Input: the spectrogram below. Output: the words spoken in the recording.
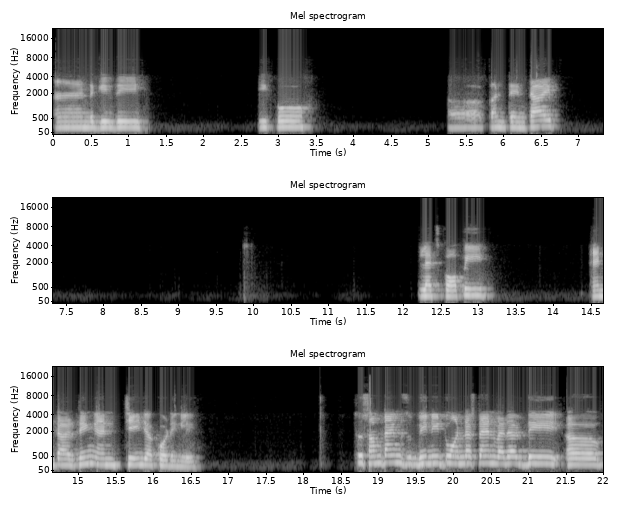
and give the echo uh, content type. Let's copy entire thing and change accordingly. So sometimes we need to understand whether the uh,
